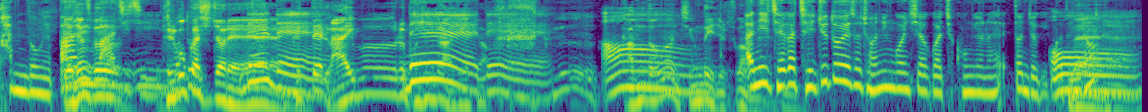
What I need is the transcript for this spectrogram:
감동에 빠지 그 빠지지. 들국가 시절에 네, 네. 그때 라이브를 보신 네, 아시겠죠? 네. 그 아. 감동은 지금도 잊을 수가 없어요. 아니 제가 제주도에서 전인권 씨하고 같이 공연을 했던 적이 있거든요. 네.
